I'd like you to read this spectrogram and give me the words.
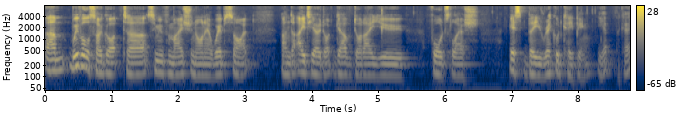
Um, we've also got uh, some information on our website under ato.gov.au forward slash SB record keeping. Yep. Okay.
